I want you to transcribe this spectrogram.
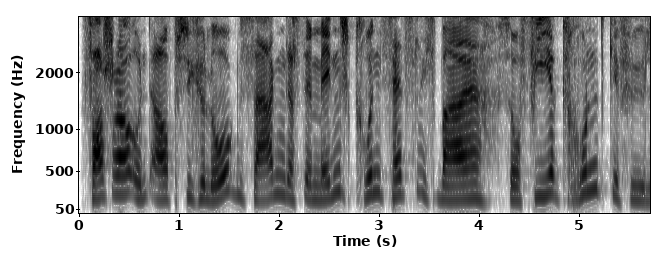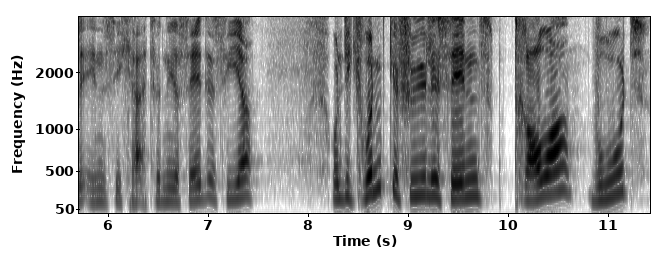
Forscher und auch Psychologen sagen, dass der Mensch grundsätzlich mal so vier Grundgefühle in sich hat. Und ihr seht es hier. Und die Grundgefühle sind Trauer, Wut,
